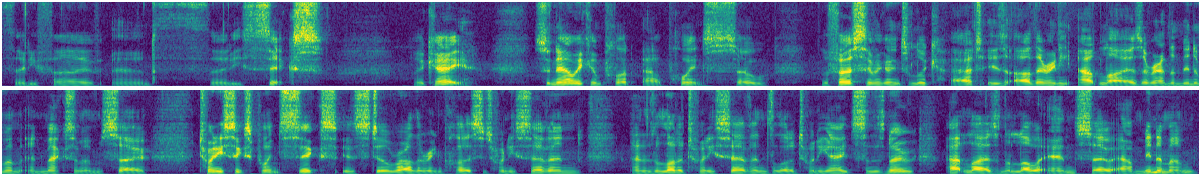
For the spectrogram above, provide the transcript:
35, and 36. Okay, so now we can plot our points. So the first thing we're going to look at is are there any outliers around the minimum and maximum. So 26.6 is still rather in close to 27 and there's a lot of 27s, a lot of 28s, so there's no outliers on the lower end, so our minimum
